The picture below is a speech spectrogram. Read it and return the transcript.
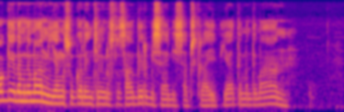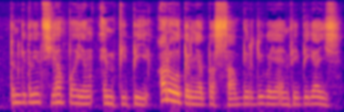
Oke teman-teman yang suka dengan channel Rustus Saber bisa di subscribe ya teman-teman Dan kita lihat siapa yang MVP Aduh ternyata Saber juga ya MVP guys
